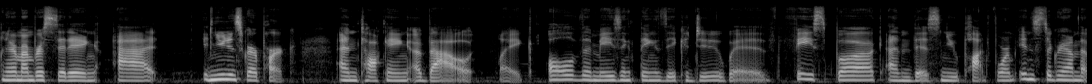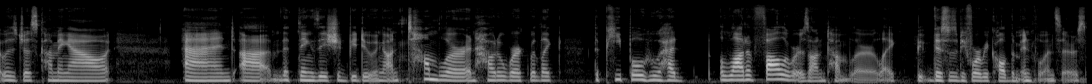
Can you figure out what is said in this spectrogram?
And I remember sitting at in Union Square Park and talking about like all of the amazing things they could do with Facebook and this new platform Instagram that was just coming out and um, the things they should be doing on Tumblr and how to work with like the people who had a lot of followers on Tumblr. Like b- this was before we called them influencers.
